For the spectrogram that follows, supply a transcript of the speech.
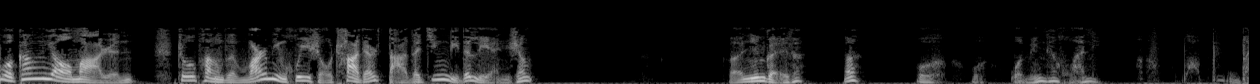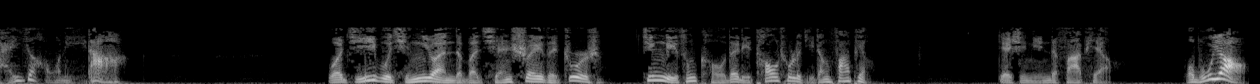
我刚要骂人，周胖子玩命挥手，差点打在经理的脸上。赶紧给他啊！我我我明天还你，我不白要你的。我极不情愿的把钱摔在桌上，经理从口袋里掏出了几张发票。这是您的发票，我不要，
